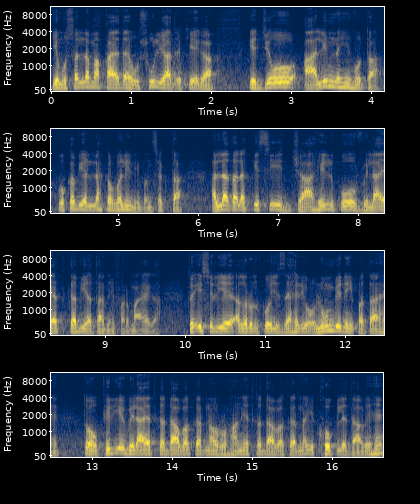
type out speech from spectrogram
یہ مسلمہ قاعدہ ہے، اصول یاد رکھیے گا۔ کہ جو عالم نہیں ہوتا وہ کبھی اللہ کا ولی نہیں بن سکتا۔ اللہ تعالیٰ کسی جاہل کو ولایت کا بھی عطا نہیں فرمائے گا۔ تو اس لیے اگر ان کو یہ زہری علوم بھی نہیں پتہ ہیں، تو پھر یہ ولایت کا دعویٰ کرنا اور روحانیت کا دعویٰ کرنا یہ کھوکھلے دعوے ہیں۔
